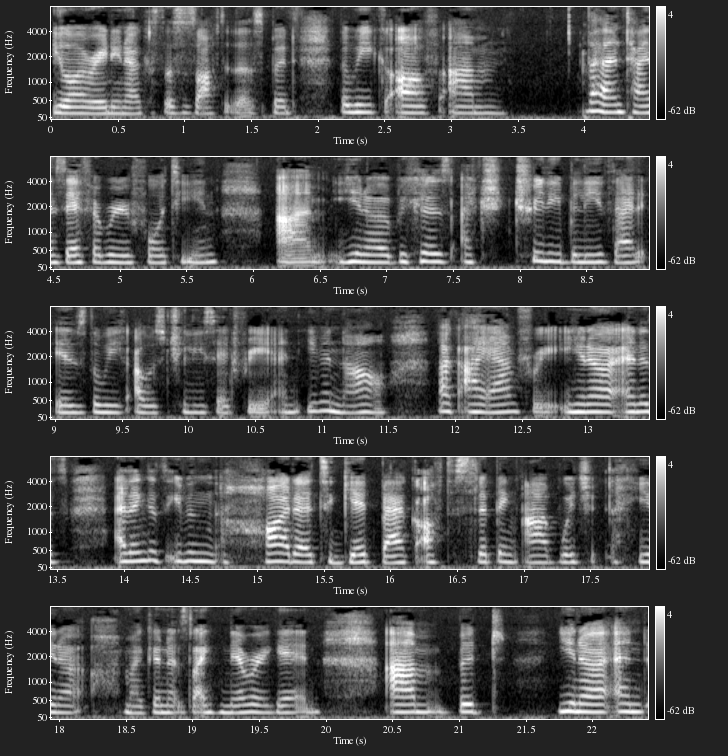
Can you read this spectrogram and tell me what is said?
you already know because this is after this. But the week of um, Valentine's Day, February 14, um, you know, because I tr- truly believe that is the week I was truly set free, and even now, like I am free, you know, and it's I think it's even harder to get back after slipping up, which you know, oh my goodness, like never again, um, but you know and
